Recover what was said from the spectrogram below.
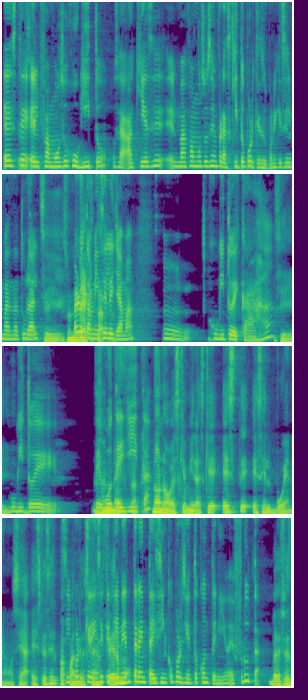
Este, el famoso juguito, o sea, aquí es el el más famoso es en frasquito porque se supone que es el más natural, Sí, es un pero néctar. también se le llama mm, juguito de caja, Sí. juguito de, de un botellita. néctar. No, no, es que mira, es que este es el bueno. O sea, este es el para Sí, cuando porque está dice que tiene 35% contenido de fruta. Eso es,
